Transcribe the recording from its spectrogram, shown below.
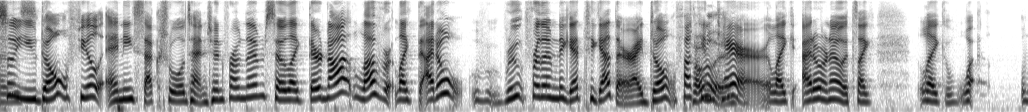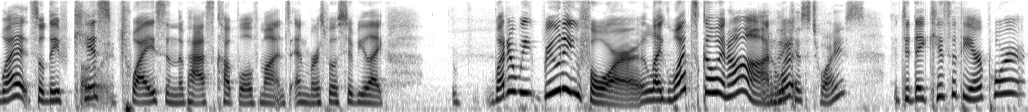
also you don't feel any sexual attention from them so like they're not lover like i don't root for them to get together i don't fucking Totally. care like i don't know it's like like what what so they've kissed Totally. twice in the past couple of months and we're supposed to be like what are we rooting for like what's going on Have they what kissed twice? did they kiss at the airport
